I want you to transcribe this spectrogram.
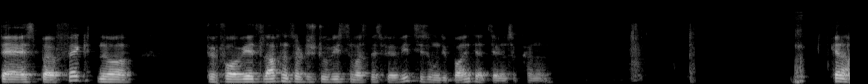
der ist perfekt, nur bevor wir jetzt lachen, solltest du wissen, was das für ein Witz ist, um die Pointe erzählen zu können. Genau.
